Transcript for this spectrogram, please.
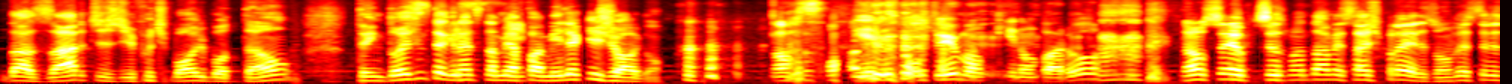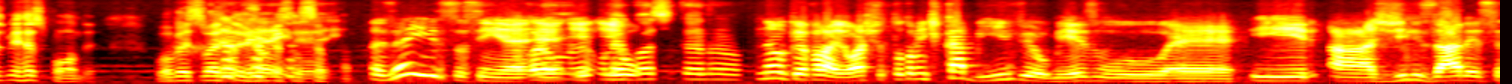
das Artes de Futebol de Botão tem dois integrantes da minha família que jogam. Nossa. E eles confirmam que não parou? Não sei, eu preciso mandar uma mensagem para eles. Vamos ver se eles me respondem. Vou ver se vai ter jogo essa semana. Mas é isso, assim. É, Agora, é, um, eu, negócio ficando. Não, o que eu ia falar, eu acho totalmente cabível mesmo é, ir agilizar esse,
